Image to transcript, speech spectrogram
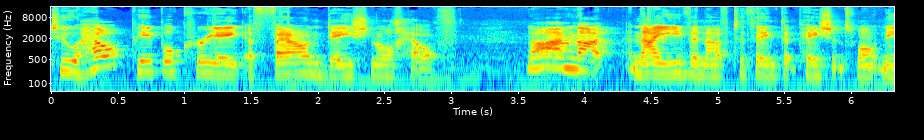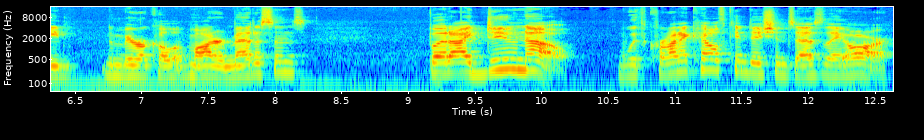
to help people create a foundational health. Now, I'm not naive enough to think that patients won't need the miracle of modern medicines, but I do know with chronic health conditions as they are,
